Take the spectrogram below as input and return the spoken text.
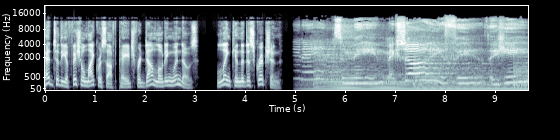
Head to the official Microsoft page for downloading Windows. Link in the description. make sure you feel the heat.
